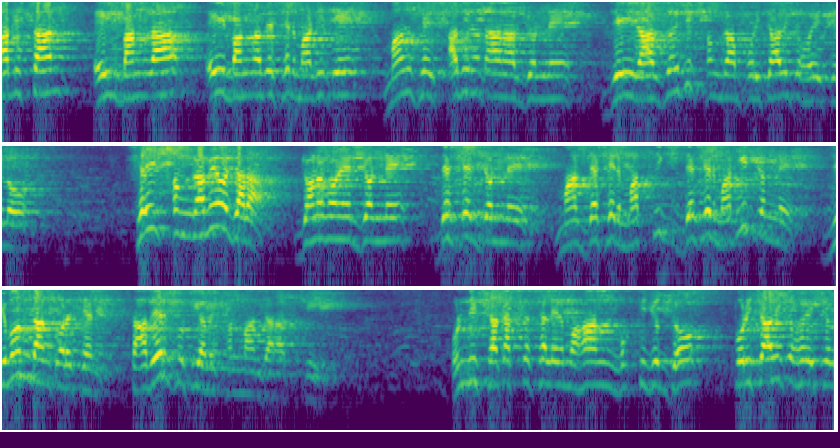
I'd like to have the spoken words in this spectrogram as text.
পাকিস্তান, এই বাংলা, এই বাংলাদেশের মাটিতে মানুষের স্বাধীনতা আনার জন্যে যেই রাজনৈতিক সংগ্রাম পরিচালিত হয়েছিল, সেই সংগ্রামেও যারা জনগণের জন্যে, দেশের জন্যে দেশের মাতৃ দেশের মাটির জন্যে জীবন দান করেছেন, তাদের প্রতি আমি সম্মান জানাচ্ছি। উনিশশো একাত্তর সালের মহান মুক্তিযুদ্ধ পরিচালিত হয়েছিল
